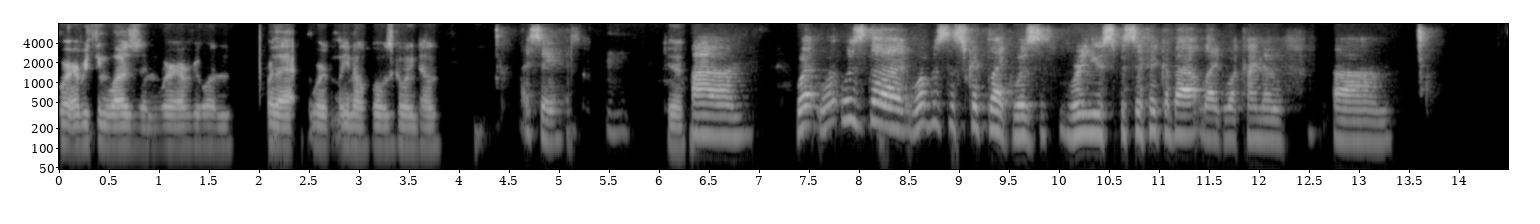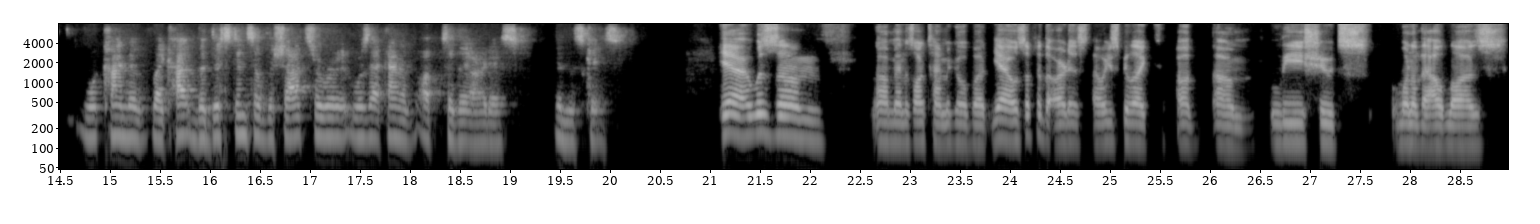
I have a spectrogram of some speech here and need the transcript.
where everything was and where everyone where that where you know what was going down. I see. Mhm. Yeah. Um, what what was the what was the script like? Was were you specific about like what kind of um, what kind of like how the distance of the shots, or were, was that kind of up to the artist in this case? Yeah, it was um oh man, it was a long time ago, but yeah, it was up to the artist. I would just be like, uh, um, Lee shoots one of the outlaws,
